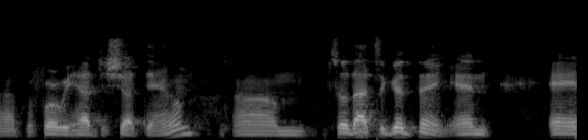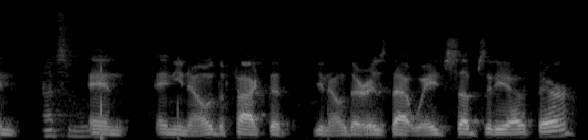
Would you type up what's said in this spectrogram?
uh, before we had to shut down. Um, so that's a good thing. And and absolutely and and you know the fact that you know there is that wage subsidy out there.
